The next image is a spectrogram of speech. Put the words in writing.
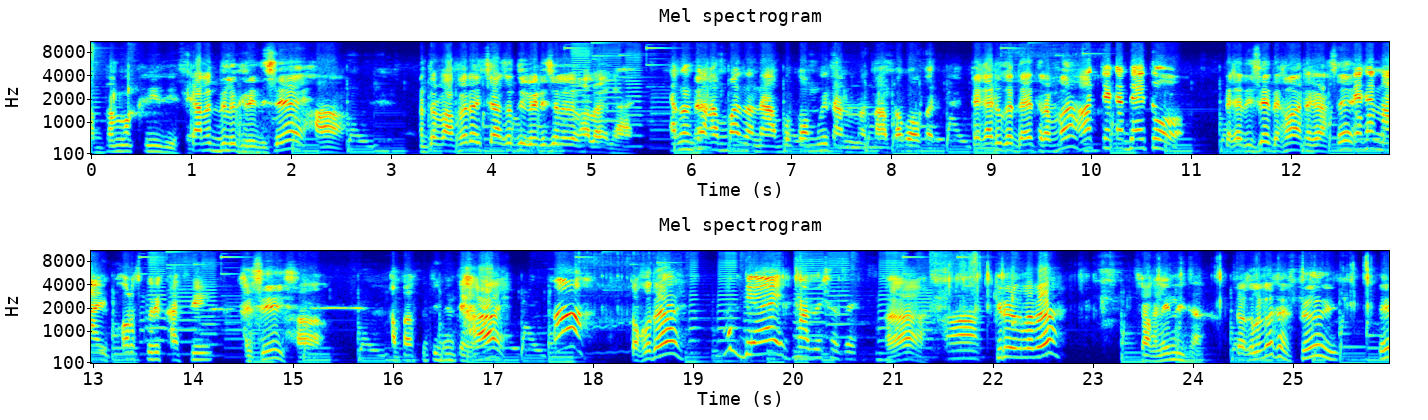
আব্বা মোক কিনে দিছে কানের দিল কিনে দিছে? হ্যাঁ। তোর বাপের ইচ্ছা আছে তুই বেড়ে চলে ভালো হলে এখন তো আব্বা জানে আব্বা কমই জানে না আব্বা কও পারে টাকা টুকা দেয় তোর আব্বা? আমার টাকা দেয় তো। টাকা দিছে? দেখো টাকা আছে? টাকা নাই খরচ করে খাচ্ছি খাইছিস? হ্যাঁ। আব্বা প্রতিদিন থেকে খাই তখন দে দেয়? মাঝে সাথে হ্যাঁ। কি রে এগুলো রে? চকলেট নিছা চকলেট খাইস তুই? এ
